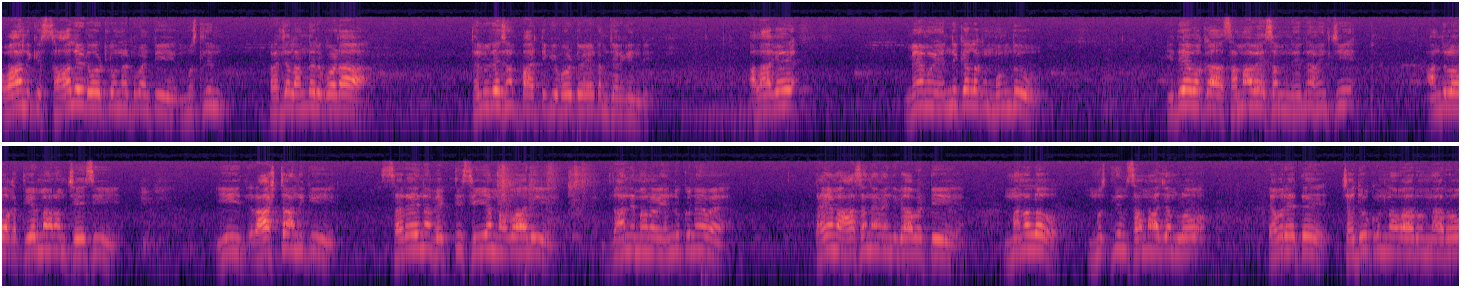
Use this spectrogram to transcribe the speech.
వానికి సాలిడ్ ఓట్లు ఉన్నటువంటి ముస్లిం ప్రజలందరూ కూడా తెలుగుదేశం పార్టీకి ఓటు వేయడం జరిగింది. అలాగే మేము ఎన్నికలకు ముందు ఇదే ఒక సమావేశం నిర్వహించి అందులో ఒక తీర్మానం చేసి ఈ రాష్ట్రానికి సరైన వ్యక్తి సీఎం అవ్వాలి. దాన్ని మనం ఎన్నుకునే టైం ఆసనమైంది కాబట్టి మనలో ముస్లిం సమాజంలో ఎవరైతే చదువుకున్న వారు ఉన్నారో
